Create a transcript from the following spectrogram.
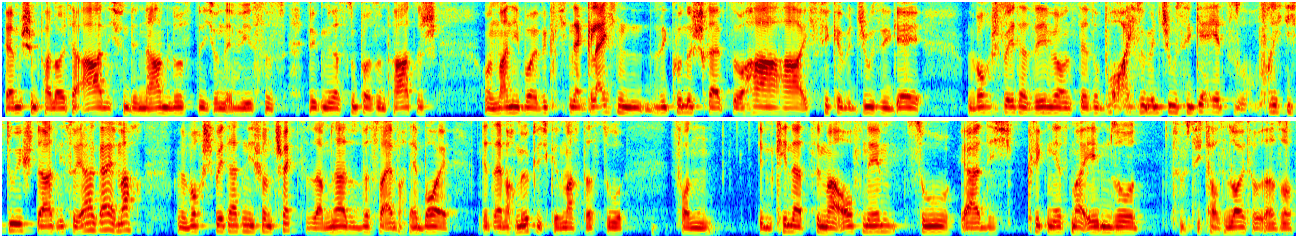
werden bestimmt ein paar Leute ahnen, ich finde den Namen lustig und irgendwie ist es, wirkt mir das super sympathisch. Und Moneyboy wirklich in der gleichen Sekunde schreibt so, haha, ich ficke mit Juicy Gay. Eine Woche später sehen wir uns, der so, boah, ich will mit Juicy Gay jetzt so richtig durchstarten. Ich so, ja, geil, mach. Und eine Woche später hatten die schon einen Track zusammen. Ne? Also das war einfach der Boy. Der hat es einfach möglich gemacht, dass du von im Kinderzimmer aufnehmen zu, ja, dich klicken jetzt mal eben so 50.000 Leute oder so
